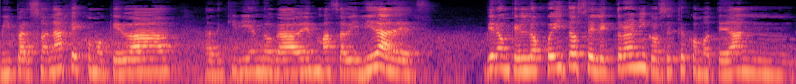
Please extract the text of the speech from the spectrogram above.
mi personaje es como que va adquiriendo cada vez más habilidades. Vieron que en los jueguitos electrónicos esto es como te dan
